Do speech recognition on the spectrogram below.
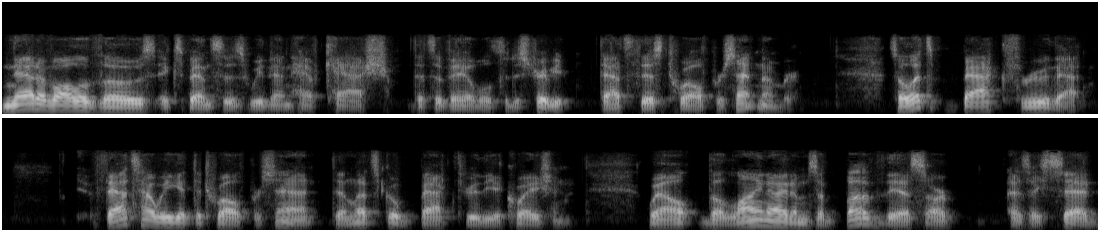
Net of all of those expenses, we then have cash that's available to distribute. That's this 12% number. So let's back through that if that's how we get to 12%, then let's go back through the equation. Well, the line items above this are, as I said,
